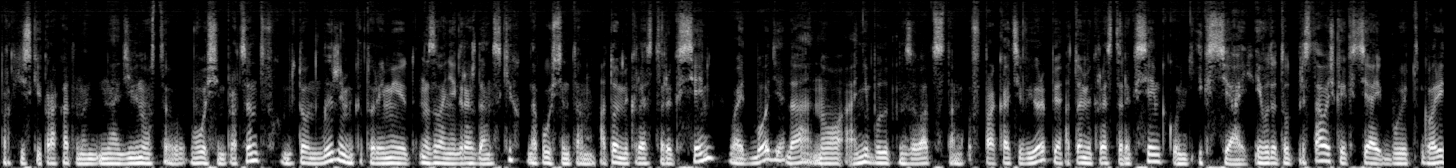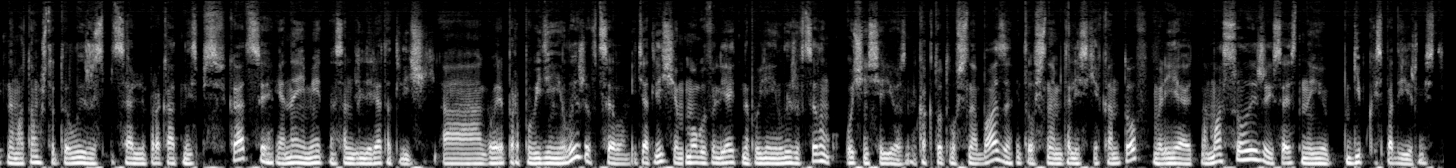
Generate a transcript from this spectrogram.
практически прокаты на, на 98% укомплектованы лыжами, которые имеют название гражданских. Допустим, там Atomic Raster X7, White Body, да, но они будут называться там в прокате в Европе Atomic Racer X7 какой-нибудь XTI. И вот эта вот приставочка XTI будет говорить нам о том, что это лыжи специально прокатные спецификации, и она имеет на самом деле ряд отличий. А говоря про поведение лыжи в целом, эти отличия могут влиять на поведение лыжи в целом очень серьезно. Как то толщина базы и толщина металлических контов влияют на массу лыжи и, соответственно, ее гибкость, подвижность.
